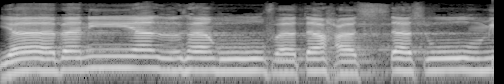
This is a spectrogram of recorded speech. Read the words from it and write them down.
يا بني اذهبوا فتحسسوا من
